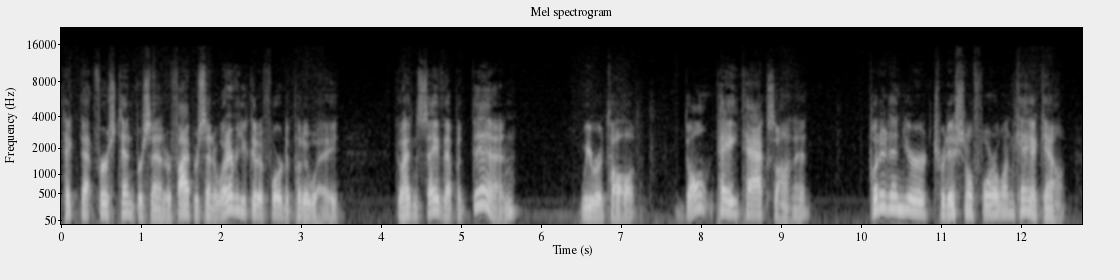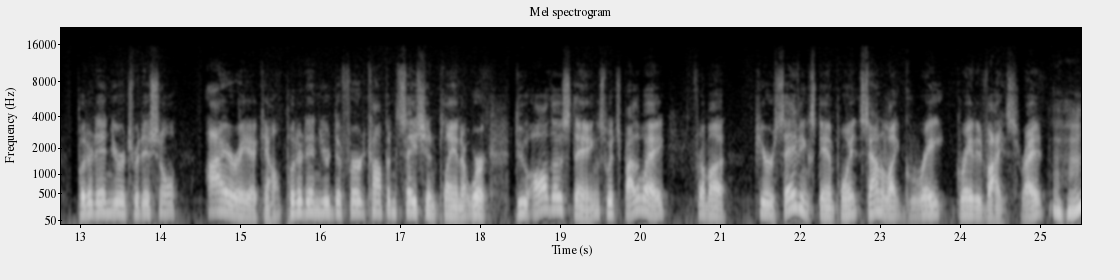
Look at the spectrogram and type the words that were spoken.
Take that first 10% or 5% or whatever you could afford to put away go ahead and save that. But then we were taught don't pay tax on it. Put it in your traditional 401k account. Put it in your traditional IRA account. Put it in your deferred compensation plan at work. Do all those things, which, by the way, from a pure saving standpoint, sounded like great, great advice, right? Mm-hmm.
